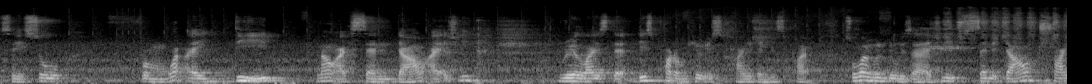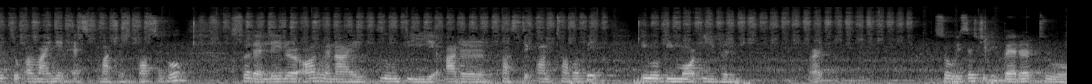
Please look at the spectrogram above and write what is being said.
See so from what I did now I send down I actually realized that this part over here is higher than this part. So what I'm going to do is I actually send it down try to align it as much as possible so that later on when I glue the other plastic on top of it it will be more even right so it's actually better to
